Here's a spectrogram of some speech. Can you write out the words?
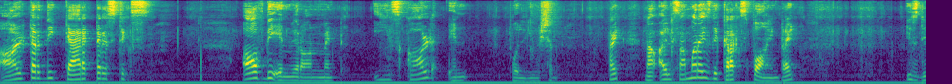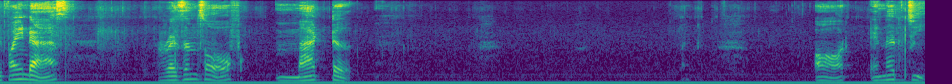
alter the characteristics of the environment is called in pollution right? Now i'll summarize the crux point right? Is defined as presence of matter. Or energy.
